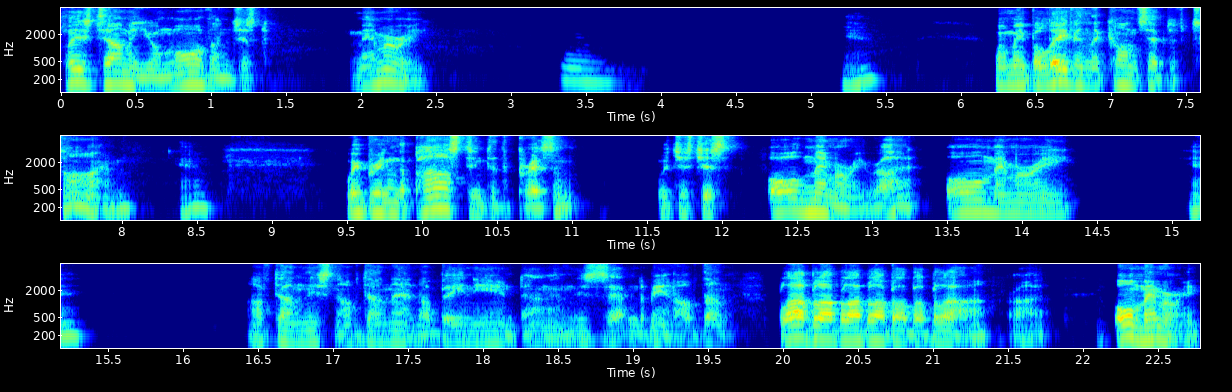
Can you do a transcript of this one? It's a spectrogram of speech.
Please tell me you're more than just memory. Mm. When we believe in the concept of time, yeah, we bring the past into the present, which is just all memory, right? All memory. Yeah. I've done this and I've done that and I've been here and done and this has happened to me and I've done blah, blah, blah, blah, blah, blah, blah, right? All memory.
